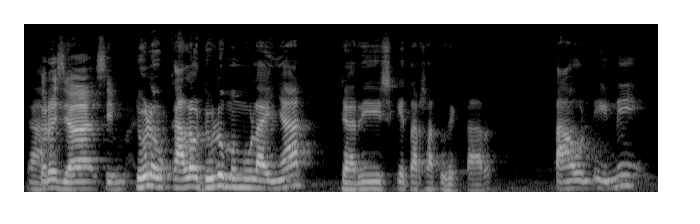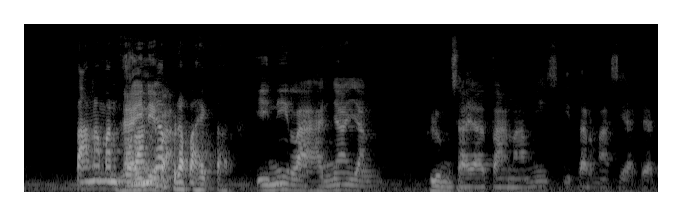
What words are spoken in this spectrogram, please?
Nah, Terus ya sim Dulu kalau dulu memulainya dari sekitar satu hektar, tahun ini tanaman Nah, ini, berapa hektar? ini lahannya yang belum saya tanami sekitar masih ada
